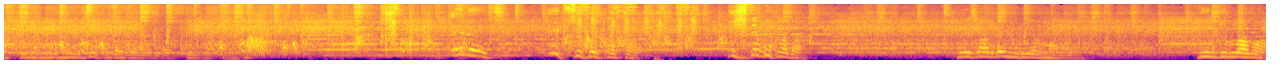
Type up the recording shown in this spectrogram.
Attığım gibi çok güzel zamanda attığım düşünüyorum. Evet. 3-0 kasap. İşte bu kadar. Mezarda yürüyen manyak. Durdurulamaz.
